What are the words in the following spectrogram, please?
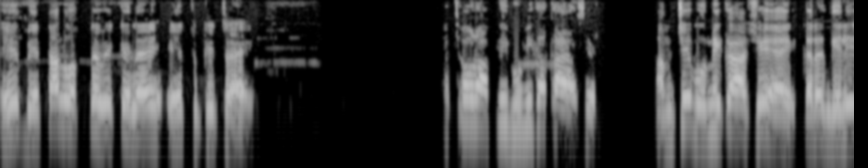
हे बेताल वक्तव्य केलंय हे चुकीचं आहे. त्याच्यावर आपली भूमिका काय असेल? आमची भूमिका अशी आहे कारण गेली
